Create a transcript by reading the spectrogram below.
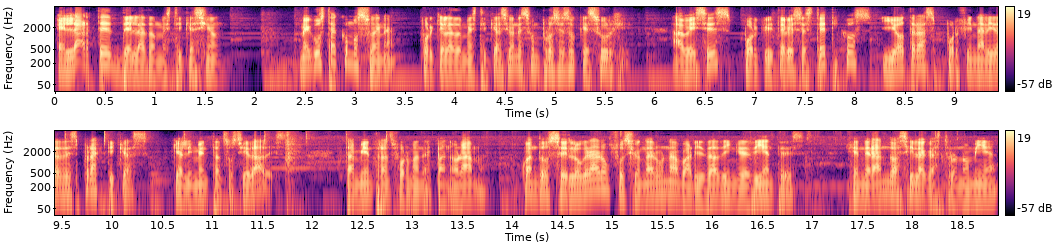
El arte de la domesticación. Me gusta cómo suena porque la domesticación es un proceso que surge, a veces por criterios estéticos y otras por finalidades prácticas que alimentan sociedades. También transforman el panorama. Cuando se lograron fusionar una variedad de ingredientes generando así la gastronomía,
